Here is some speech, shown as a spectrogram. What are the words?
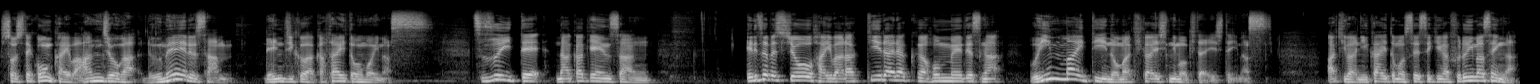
そして今回は安城がルメールさん。連軸は硬いと思います。続いて中堅さん。エリザベス女王杯はラッキーライラックが本命ですがウィンマイティの巻き返しにも期待しています。秋は2回とも成績が振るいませんが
